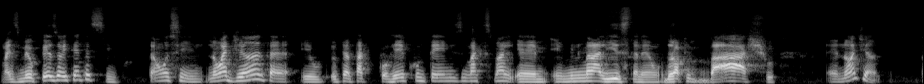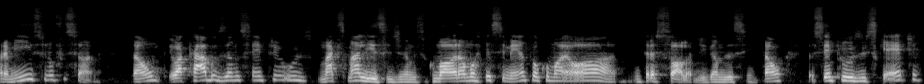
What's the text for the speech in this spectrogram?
mas meu peso é 85. Então, assim, não adianta eu, eu tentar correr com tênis maximal, é, minimalista, né? Um drop baixo, é, não adianta. Para mim, isso não funciona. Então, eu acabo usando sempre os maximalistas, digamos assim, com maior amortecimento ou com maior entressola, digamos assim. Então, eu sempre uso o Sketcher.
